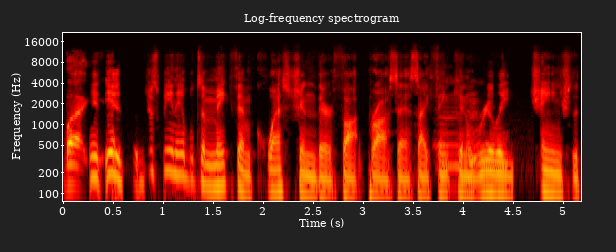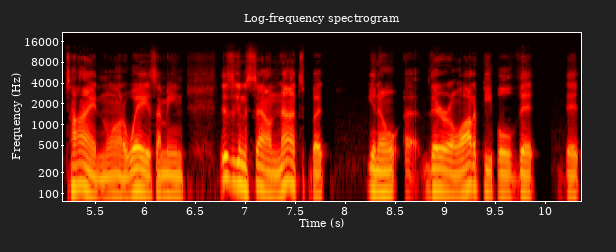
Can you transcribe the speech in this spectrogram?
But It is just being able to make them question their thought process. I think can Mhm. really change the tide in a lot of ways. I mean, this is going to sound nuts, but you know, uh, there are a lot of people that that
